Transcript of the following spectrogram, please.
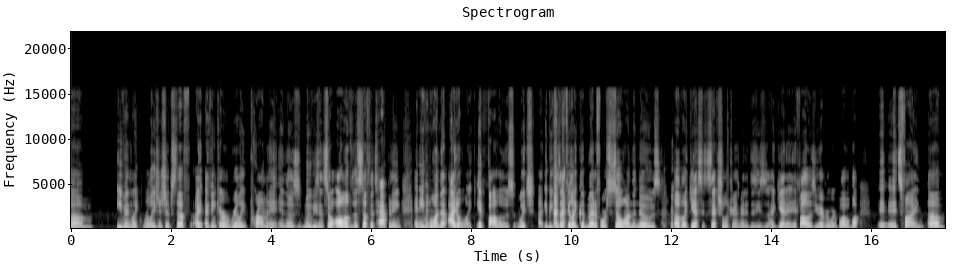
um even like relationship stuff I, I think are really prominent in those movies and so all of the stuff that's happening and even one that i don't like it follows which because i feel like the metaphor is so on the nose of like yes it's sexual transmitted diseases i get it it follows you everywhere blah blah blah it, it's fine um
